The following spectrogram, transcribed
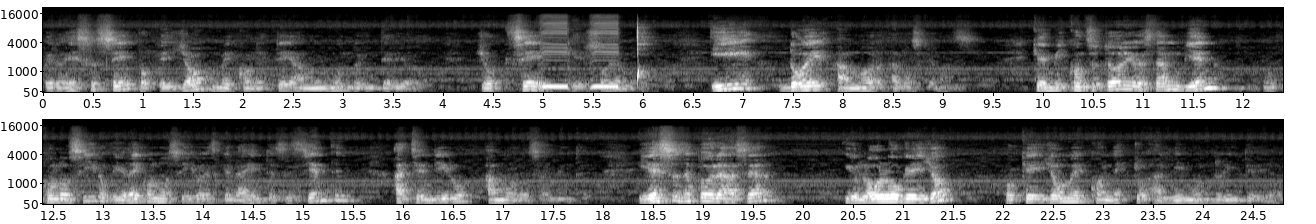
pero eso sé porque yo me conecté a mi mundo interior. Yo sé que soy amor y doy amor a los demás. Que mi consultorio es tan bien conocido y reconocido es que la gente se siente atendido amorosamente. Y eso se puede hacer, y lo logré yo, porque yo me conecto a mi mundo interior,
